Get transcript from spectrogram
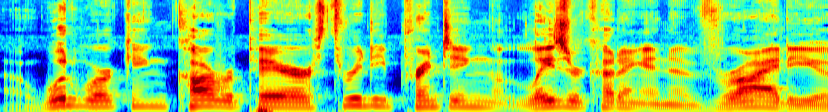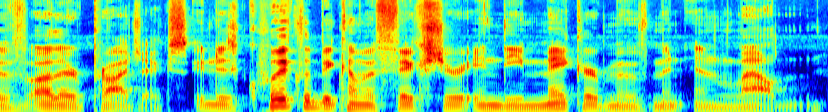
uh, woodworking, car repair, 3D printing, laser cutting, and a variety of other projects. It has quickly become a fixture in the maker movement in Loudoun.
